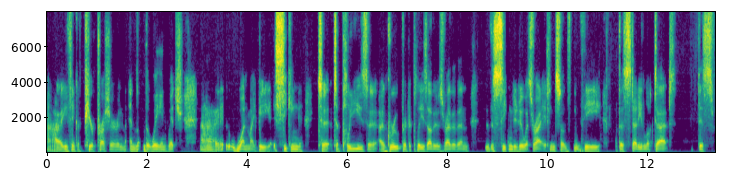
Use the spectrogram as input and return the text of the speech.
Uh, you think of peer pressure and, and the way in which uh, one might be seeking to to please a, a, group or to please others rather than seeking to do what's right. And so the the study looked at this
